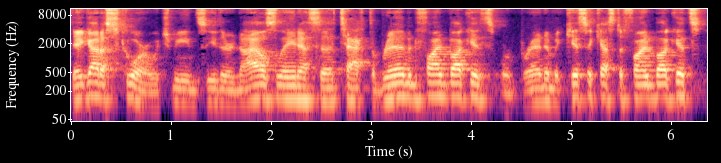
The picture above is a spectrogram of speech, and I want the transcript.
they got to score, which means either Niels Lane has to attack the rim and find buckets, or Brandon McKissic has to find buckets,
